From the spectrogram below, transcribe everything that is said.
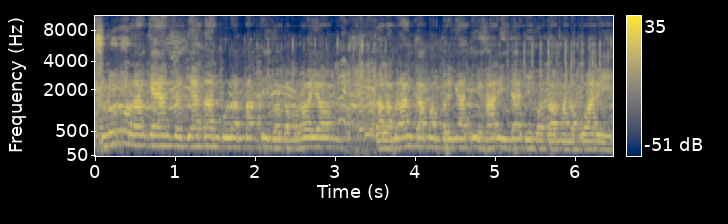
seluruh rangkaian kegiatan bulan bakti gotong royong dalam rangka memperingati hari jadi Kota Manokwari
